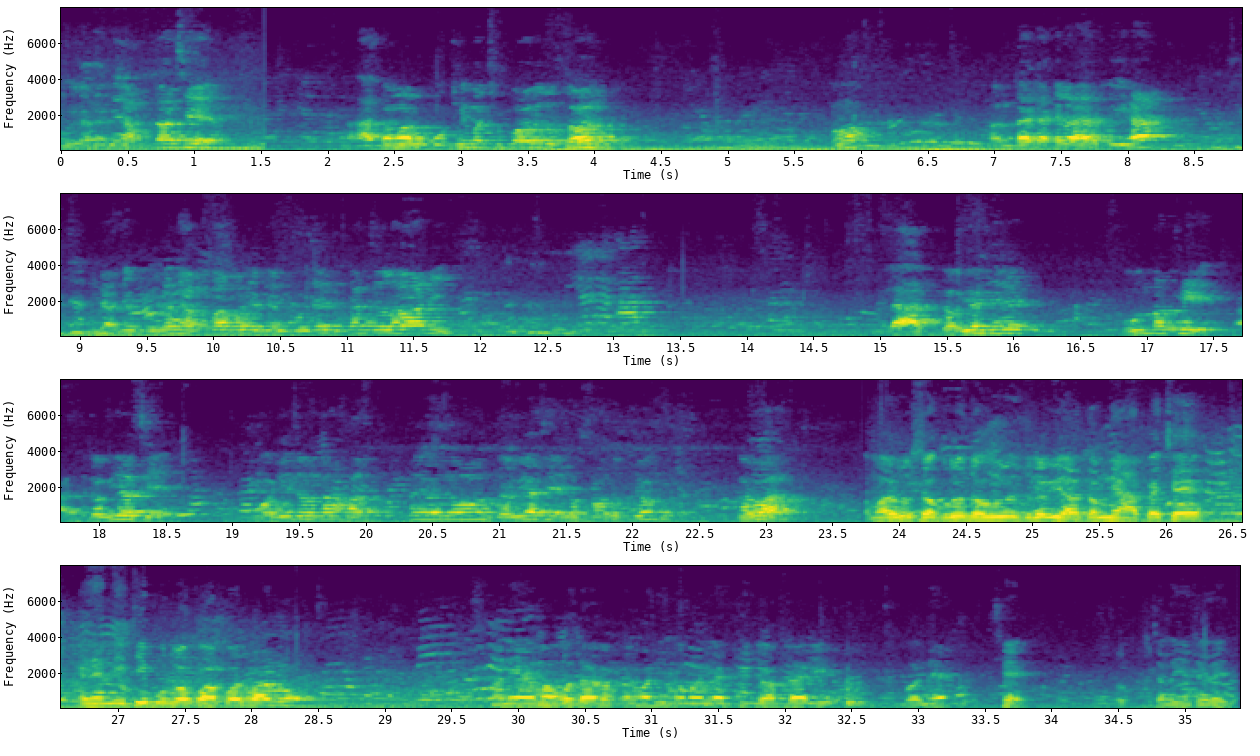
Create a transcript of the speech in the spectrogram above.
ભોયરાને જે આપતા છે. આ તમારું કોઠીમાં છુપાવેલું ધન. હો? અંતાય રાખેલા હે પૈસા આજે કોઈને આપવા પડે છે કોઈને દુકાન ચલાવવાની. એટલે આ દ્રવ્ય છે, ફૂલ નથી, આ દ્રવ્ય છે. વડીલોના હસ્તનો દ્રવ્ય છે, એનો સદુપયોગ કરવાનો. તમારું સઘળું દ્રવ્ય તમને આપે છે, એને નીતિપૂર્વક વાપરવાનું. અને એમાં વધારો કરવાની તમારી આખી જવાબદારી બને છે ચાલો અહીંયા ચલાવી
